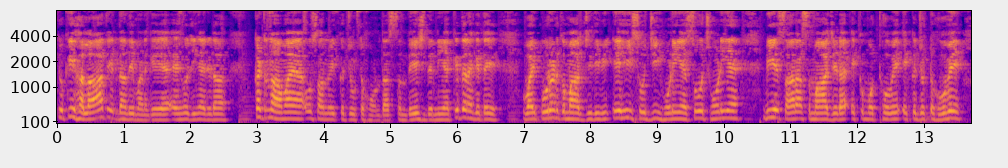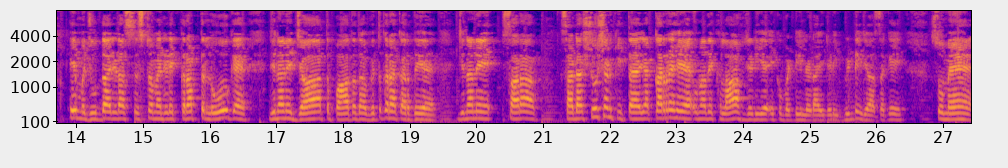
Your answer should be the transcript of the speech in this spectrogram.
ਕਿਉਂਕਿ ਹਾਲਾਤ ਇਦਾਂ ਦੇ ਬਣ ਗਏ ਆ, ਇਹੋ ਜਿਹੀਆਂ ਜਿਹੜਾ ਘਟਨਾਵਾਂ ਆ, ਉਹ ਸਾਨੂੰ ਇਕਜੁੱਟ ਹੋਣ ਦਾ ਸੰਦੇਸ਼ ਦਿੰਨੀ ਆ। ਕਿਤੇ ਨਾ ਕਿਤੇ ਵਾਈ ਪੂਰਨ ਕੁਮਾਰ ਜੀ ਦੀ ਵੀ ਇਹੀ ਸੋਝੀ ਹੋਣੀ ਹੈ ਸੋਚ ਹੋਣੀ ਹੈ ਵੀ ਇਹ ਸਾਰਾ ਸਮਾਜ ਜਿਹੜਾ ਇਕਮੁੱਠ ਹੋਵੇ, ਇਕਜੁੱਟ ਹੋਵੇ, ਇਹ ਮੌਜੂਦਾ ਜਿਹੜਾ ਸਿਸਟਮ ਹੈ ਜਿਹੜੇ ਕਰਪਟ ਲੋਕ ਹੈ ਜਿਨ੍ਹਾਂ ਨੇ ਜਾਤ ਪਾਤ ਦਾ ਵਿਤਕਰਾ ਕਰਦੇ ਹੈ ਜਿਨ੍ਹਾਂ ਨੇ ਸਾਰਾ ਸਾਡਾ ਸ਼ੋਸ਼ਣ ਕੀਤਾ ਹੈ ਜਾਂ ਕਰ ਰਹੇ ਹੈ ਉਹਨਾਂ ਦੇ ਖਿਲਾਫ ਜਿਹੜੀ ਹੈ ਇੱਕ ਵੱਡੀ ਲੜਾਈ ਜਿਹੜੀ ਵਿੱਢੀ ਜਾ ਸਕੇ। ਸੋ ਮੈਂ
